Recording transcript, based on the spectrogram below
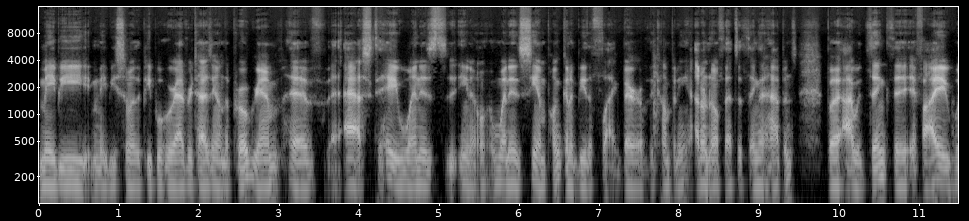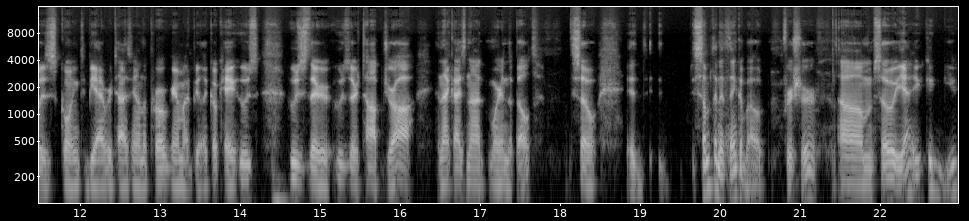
Maybe maybe some of the people who are advertising on the program have asked, "Hey, when is you know when is CM Punk going to be the flag bearer of the company?" I don't know if that's a thing that happens, but I would think that if I was going to be advertising on the program, I'd be like, "Okay, who's who's their who's their top draw?" And that guy's not wearing the belt, so it, something to think about for sure. Um, so yeah, you could you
